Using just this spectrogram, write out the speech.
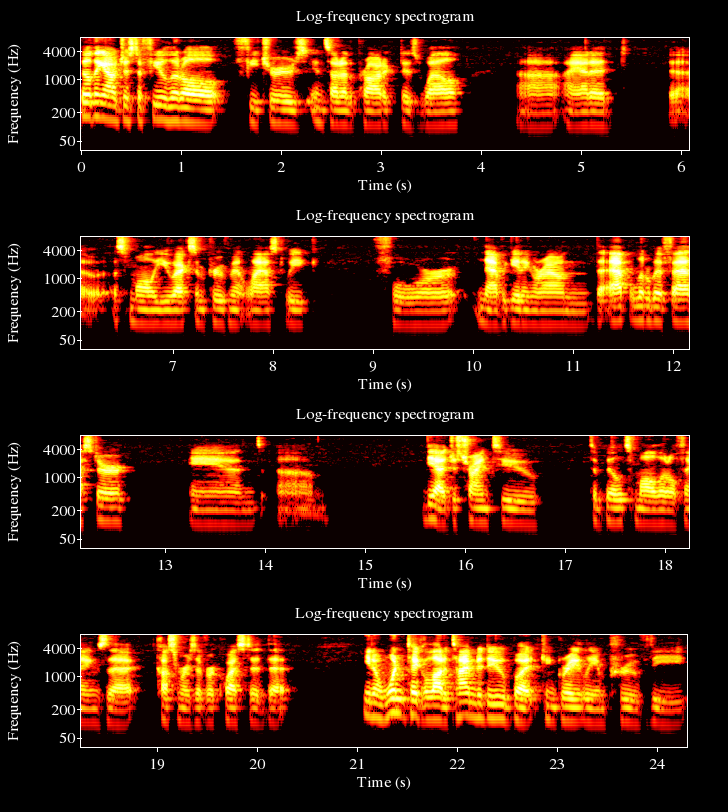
building out just a few little features inside of the product as well. Uh, I added uh, a small UX improvement last week for navigating around the app a little bit faster, and um, yeah, just trying to to build small little things that customers have requested that you know wouldn't take a lot of time to do, but can greatly improve the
